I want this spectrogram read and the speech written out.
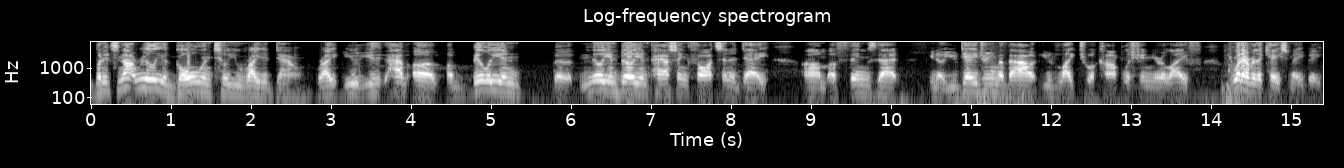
but it's not really a goal until you write it down, right? You, you have a, a billion, a million billion passing thoughts in a day um, of things that you know you daydream about, you'd like to accomplish in your life, whatever the case may be.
